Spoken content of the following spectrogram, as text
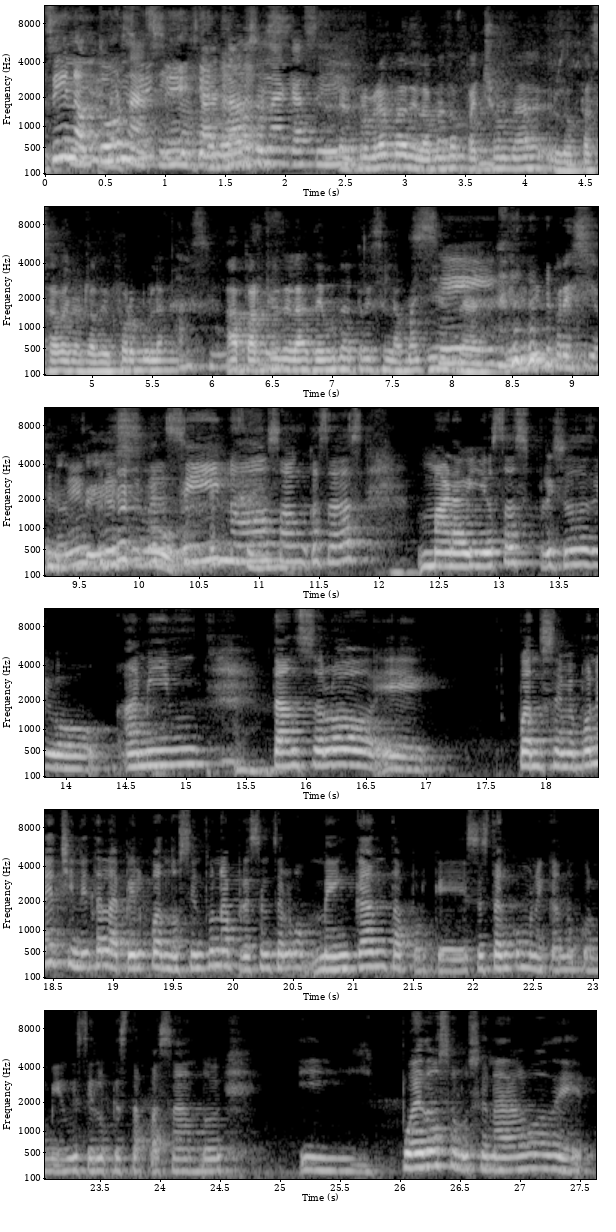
Sí, nocturna, sí, sí, Entonces, una casi... El programa de la mano pachona lo pasaba en Radio Fórmula a partir de la de 1 a 3 de la mañana. Sí. Era impresionante eso. Sí, no, son cosas maravillosas, preciosas. Digo, a mí tan solo eh, cuando se me pone chinita la piel, cuando siento una presencia, algo, me encanta porque se están comunicando conmigo y sé lo que está pasando y puedo solucionar algo de,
